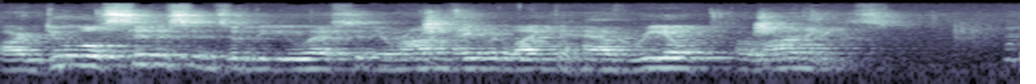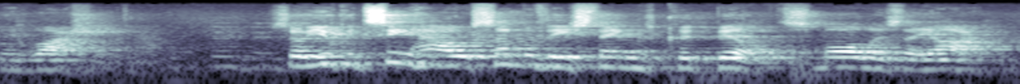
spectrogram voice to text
are dual citizens of the U.S. and Iran, they would like to have real Iranians in Washington. So you can see how some of these things could build, small as they are,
